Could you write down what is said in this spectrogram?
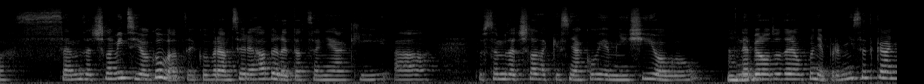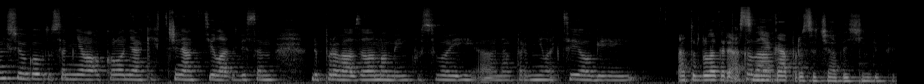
uh, jsem začala víc jogovat, jako v rámci rehabilitace nějaký a to jsem začala taky s nějakou jemnější jogou. Mm-hmm. Nebylo to teda úplně první setkání s jogou, to jsem měla okolo nějakých 13 let, kdy jsem doprovázela maminku svoji uh, na první lekci jogy její. A to byla teda Taková... asi nějaká pro začátečníky.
